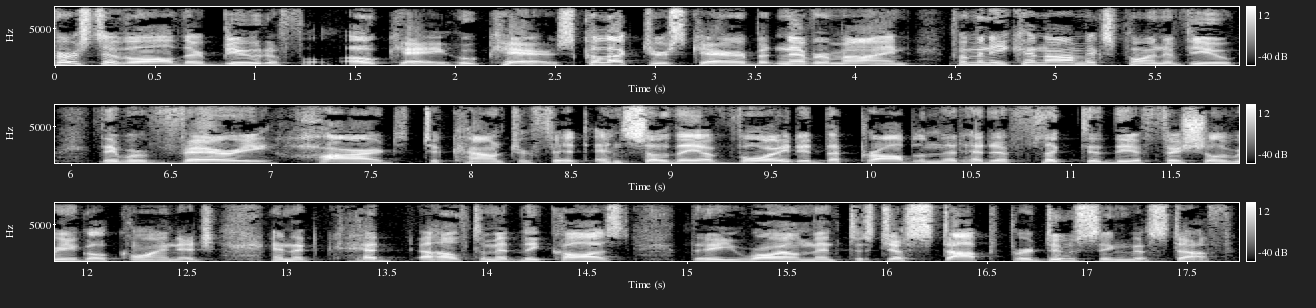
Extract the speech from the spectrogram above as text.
First of all, they're beautiful. Okay, who cares? Collectors care, but never mind. From an economics point of view, they were very hard to counterfeit, and so they avoided the problem that had afflicted the official regal coinage and that had ultimately caused the Royal Mint to just stop producing the stuff.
